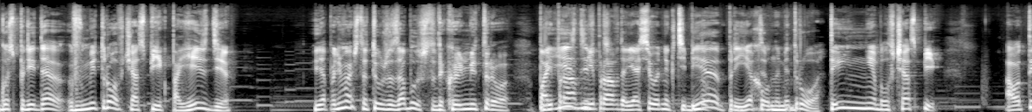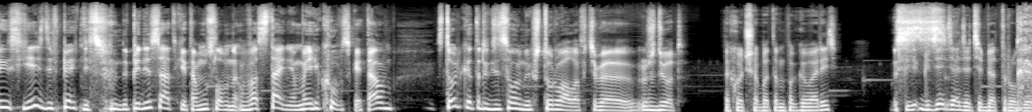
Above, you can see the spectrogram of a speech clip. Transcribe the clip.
Господи, да, в метро в час пик поезди. Я понимаю, что ты уже забыл, что такое метро. Неправда, Поезди в- неправда, я сегодня к тебе приехал на метро. Ты не был в час пик. А вот ты съезди в пятницу на пересадке, там, условно, восстание Маяковской, там столько традиционных штурвалов тебя ждет. Ты хочешь об этом поговорить? С- Где дядя тебя трогал?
